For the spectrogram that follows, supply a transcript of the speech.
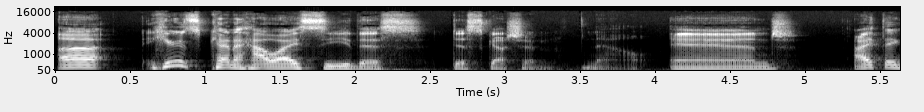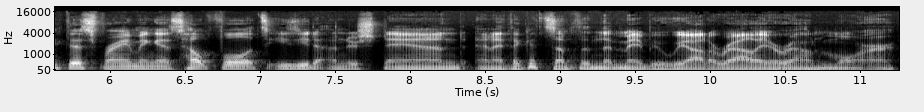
Uh, here's kind of how I see this discussion now. And I think this framing is helpful. It's easy to understand. And I think it's something that maybe we ought to rally around more.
